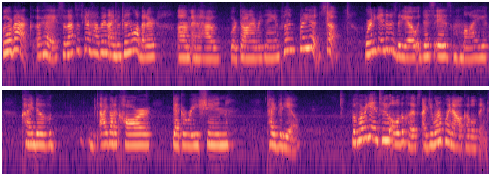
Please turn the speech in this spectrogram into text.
but we're back. Okay, so that's what's gonna happen. I'm feeling a lot better um, and I have worked on everything and feeling pretty good. So, we're gonna get into this video. This is my kind of, I got a car decoration type video. Before we get into all the clips, I do want to point out a couple things.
